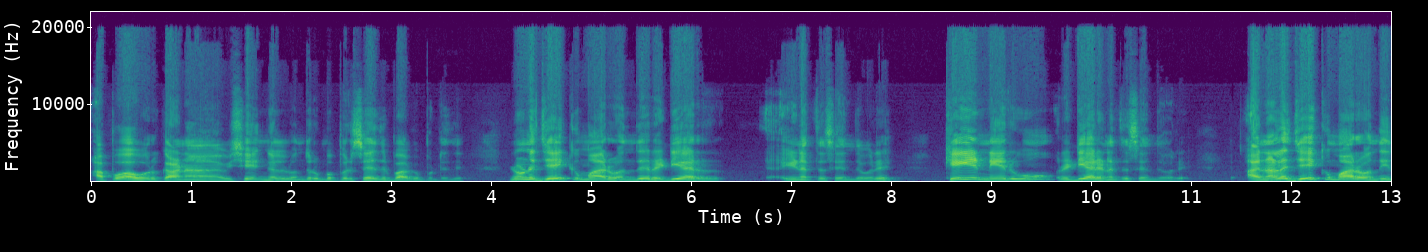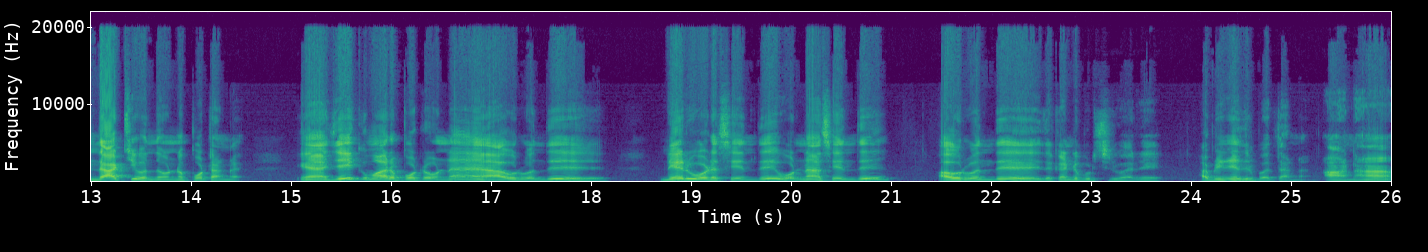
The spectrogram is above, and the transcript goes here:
அப்போது அவருக்கான விஷயங்கள் வந்து ரொம்ப பெருசாக எதிர்பார்க்கப்பட்டது. இன்னொன்று ஜெயக்குமார் வந்து ரெட்டியார் இனத்தை சேர்ந்தவர். கேஎன் நேருவும் ரெட்டியார் இனத்தை சேர்ந்தவர். அதனால் ஜெயக்குமாரை வந்து இந்த ஆட்சி வந்தவுடனே போட்டாங்க. ஜெயக்குமாரை போட்டவுடனே அவர் வந்து நேருவோட சேர்ந்து ஒன்றா சேர்ந்து அவர் வந்து இதை கண்டுபிடிச்சிருவார் அப்படின்னு எதிர்பார்த்தாங்க. ஆனால்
